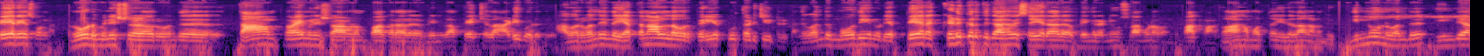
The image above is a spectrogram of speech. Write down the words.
பேரே சொன்னேன். ரோடு மினிஸ்டர் அவர் வந்து தாம் பிரைம் மினிஸ்டர் ஆகணும்னு பார்க்குறாரு அப்படின்லாம் பேச்செல்லாம் அடிபடுது. அவர் வந்து இந்த எத்தனாலில் ஒரு பெரிய கூத்து அடிச்சுக்கிட்டு இருக்கு. அது வந்து மோதியினுடைய பேரை கெடுக்கிறதுக்காகவே செய்கிறாரு அப்படிங்கிற நியூஸ்லாம் கூட வந்து பார்க்கலாம். ஆக மொத்தம் இதெல்லாம் நடந்து இன்னொன்று வந்து இந்தியா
